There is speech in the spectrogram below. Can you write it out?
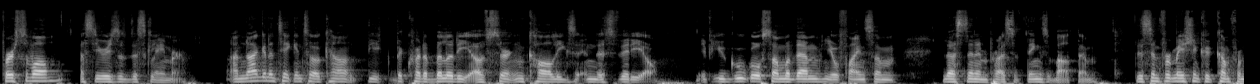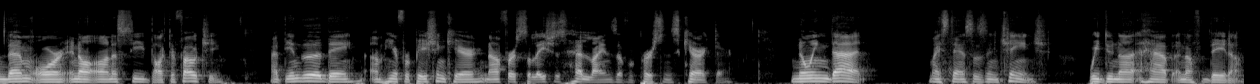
First of all, a series of disclaimer. I'm not going to take into account the, the credibility of certain colleagues in this video. If you Google some of them, you'll find some less than impressive things about them. This information could come from them or, in all honesty, Dr. Fauci. At the end of the day, I'm here for patient care, not for salacious headlines of a person's character. Knowing that, my stance doesn't change. We do not have enough data.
